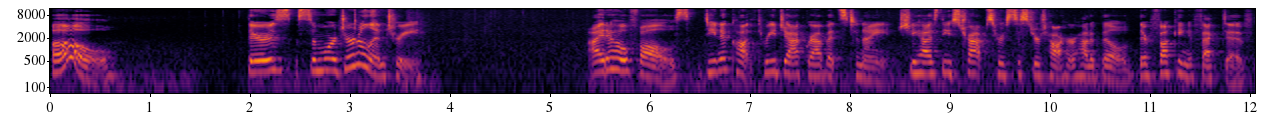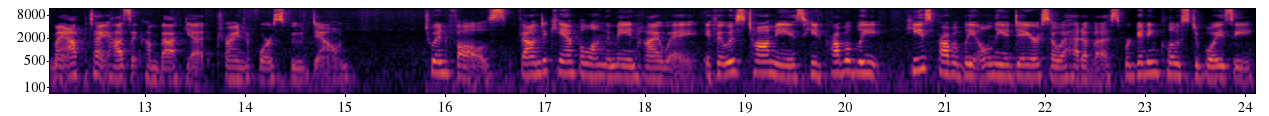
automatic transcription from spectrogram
Oh. There's some more journal entry. Idaho Falls. Dina caught three jackrabbits tonight. She has these traps her sister taught her how to build. They're fucking effective. My appetite hasn't come back yet, trying to force food down. Twin Falls. Found a camp along the main highway. If it was Tommy's, he'd probably he's probably only a day or so ahead of us. We're getting close to Boise.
